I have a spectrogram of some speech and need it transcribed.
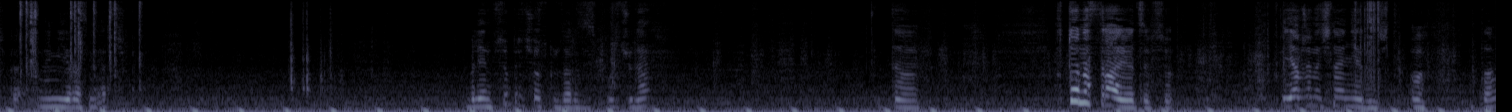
Чекай, не мій розмірчик. Блін, всю прическу зараз испорчу, да? Так. Хто настраює все? Я вже починаю нервничати. О, так.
